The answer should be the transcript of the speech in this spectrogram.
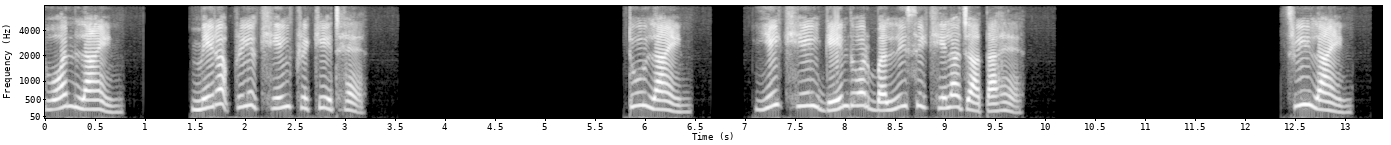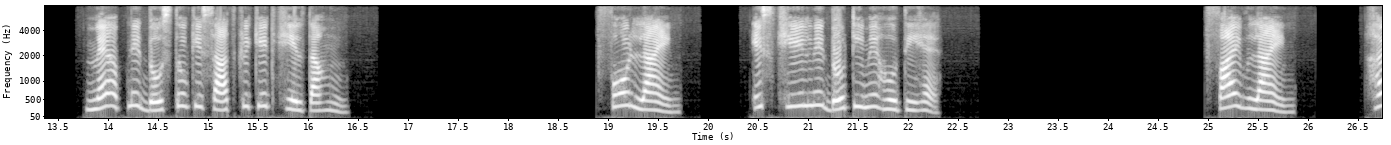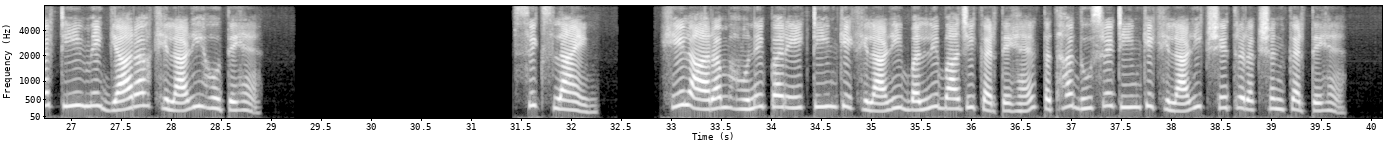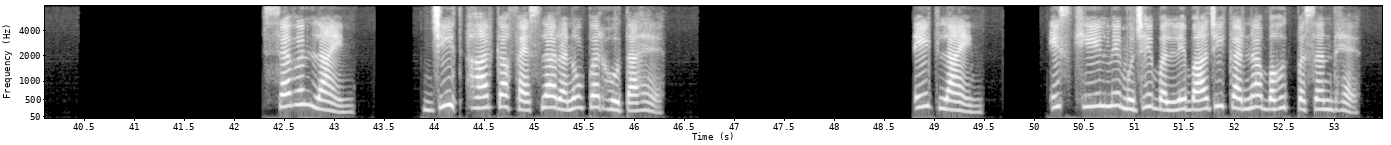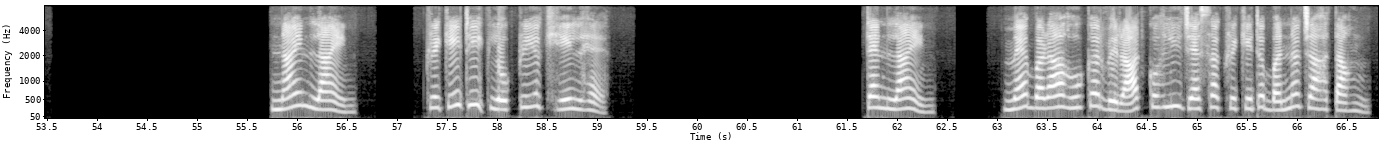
One line मेरा प्रिय खेल क्रिकेट है। टू लाइन ये खेल गेंद और बल्ले से खेला जाता है। थ्री लाइन मैं अपने दोस्तों के साथ क्रिकेट खेलता हूँ। फोर लाइन इस खेल में दो टीमें होती है। फाइव लाइन हर टीम में ग्यारह खिलाड़ी होते हैं। Six line. खेल आरंभ होने पर एक टीम के खिलाड़ी बल्लेबाजी करते हैं तथा दूसरे टीम के खिलाड़ी क्षेत्र रक्षण करते हैं। Seven line. जीत हार का फैसला रनों पर होता है। Eight line. इस खेल में मुझे बल्लेबाजी करना बहुत पसंद है। Nine line. क्रिकेट एक लोकप्रिय खेल है। Ten line. मैं बड़ा होकर विराट कोहली जैसा क्रिकेटर बनना चाहता हूँ।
